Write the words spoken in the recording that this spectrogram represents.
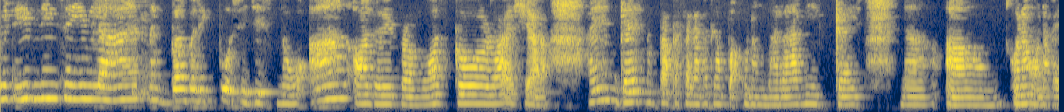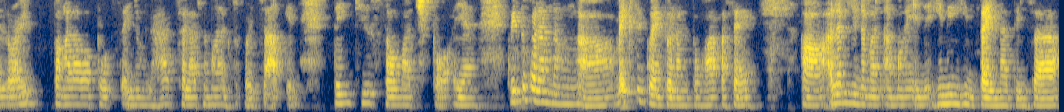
Good evening sa inyong lahat. Nagbabalik po si Jis Noang all the way from Moscow, Russia. Ayan guys, magpapasalamat lang po ako ng marami guys na um, unang-una kay Lord. Pangalawa po sa inyong lahat, sa lahat ng mga nag-support sa akin. Thank you so much po. Ayan, kwento ko lang ng, uh, maiksing kwento lang to ha, kasi uh, alam niyo naman ang mga hinihintay natin sa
